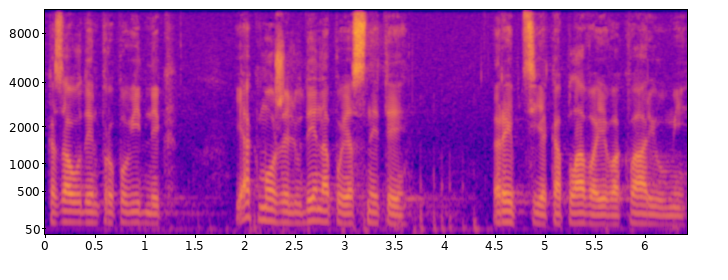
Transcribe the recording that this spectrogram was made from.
Казав один проповідник, як може людина пояснити рибці, яка плаває в акваріумі,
